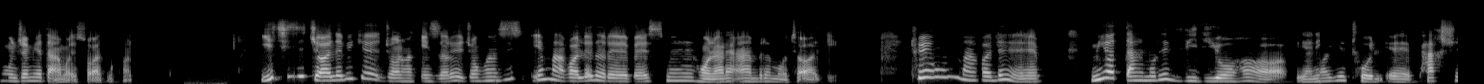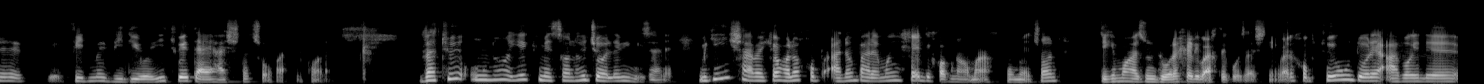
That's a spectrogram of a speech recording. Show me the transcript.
اونجا میاد در مورد صحبت می‌کنه. یه چیز جالبی که جون هاکینز داره جون هاکینز یه مقاله داره به اسم هنر امر متعالی. توی اون مقاله میاد در مورد ویدیوها یعنی تول... پخش فیلم ویدیویی توی دهه 80 صحبت می‌کنه. و توی اونها یک مثال های جالبی می‌زنه. میگه این شبکه حالا خب الان برای ما این خیلی خب نامفهومه چون دیگه ما از اون دوره خیلی وقت گذاشتیم ولی خب توی اون دوره اوایل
